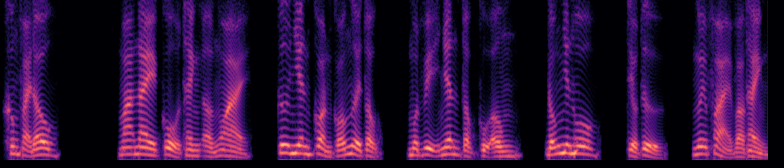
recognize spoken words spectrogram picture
Không phải đâu. Mà này cổ thành ở ngoài, cư nhiên còn có người tộc, một vị nhân tộc cụ ông, đống nhiên hô, tiểu tử, ngươi phải vào thành.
